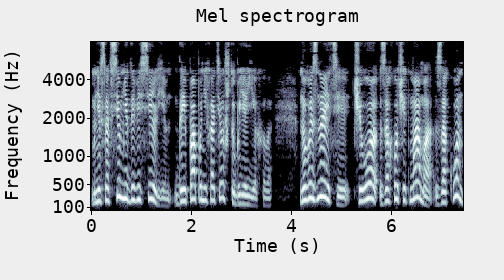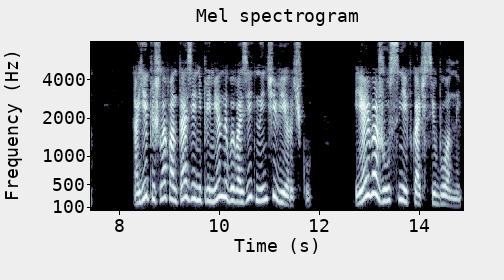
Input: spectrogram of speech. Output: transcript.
Мне совсем не до веселья, да и папа не хотел, чтобы я ехала. Но вы знаете, чего захочет мама — закон, а ей пришла фантазия непременно вывозить нынче Верочку. Я и вожусь с ней в качестве Бонны.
